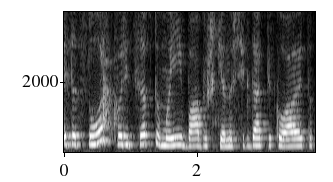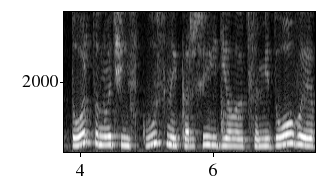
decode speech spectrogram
Это торт по рецепту моей бабушки. Она всегда пекла этот торт. Он очень вкусный. Коржи делаются медовые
